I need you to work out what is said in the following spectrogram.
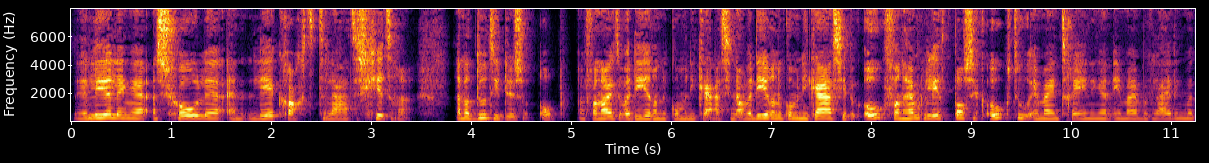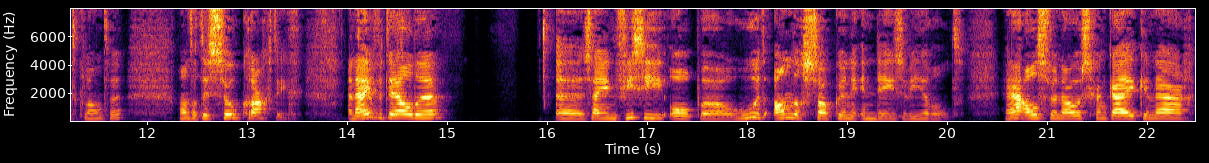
leerlingen en scholen en leerkrachten te laten schitteren. En dat doet hij dus op, vanuit de waarderende communicatie. Nou, waarderende communicatie heb ik ook van hem geleerd, pas ik ook toe in mijn trainingen en in mijn begeleiding met klanten. Want dat is zo krachtig. En hij vertelde uh, zijn visie op uh, hoe het anders zou kunnen in deze wereld. Hè, als we nou eens gaan kijken naar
